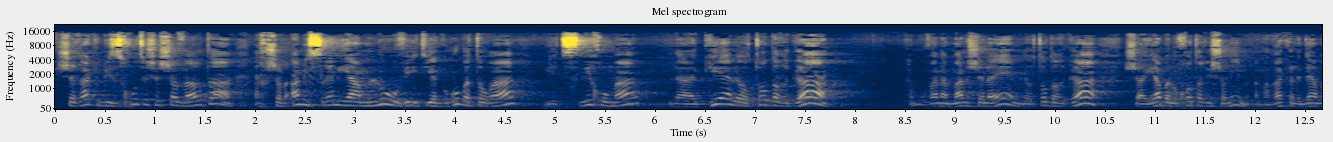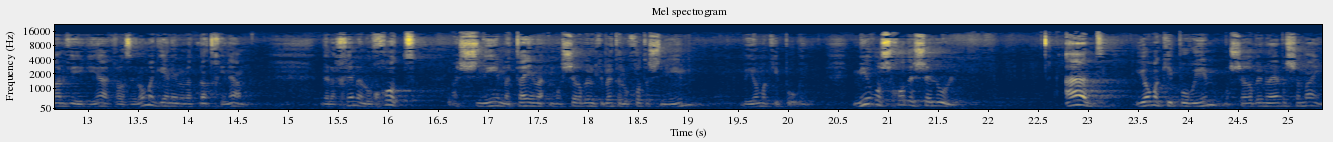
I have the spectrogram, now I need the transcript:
שרק בזכות זה ששברת, עכשיו עם ישראל יעמלו ויתייגעו בתורה, יצליחו מה? להגיע לאותו דרגה, כמובן עמל שלהם, לאותו דרגה שהיה בלוחות הראשונים, אבל רק על ידי עמל ויגיעה, כבר זה לא מגיע להם במתנת חינם. ולכן הלוחות השניים, מתי משה רבנו קיבל את הלוחות השניים? ביום הכיפורים. מראש חודש אלול עד יום הכיפורים, משה רבנו היה בשמיים.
